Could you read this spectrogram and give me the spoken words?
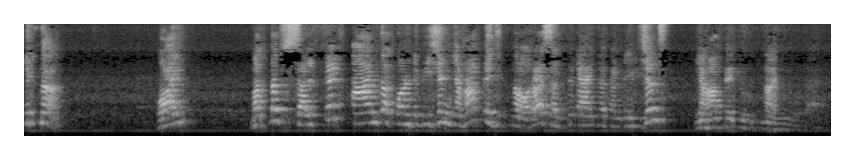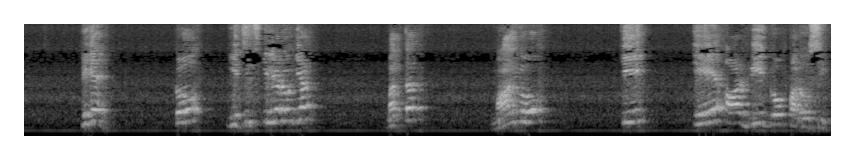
कितना? वाई मतलब सल्फेट आयन का कंट्रीब्यूशन यहाँ पे जितना हो रहा है सल्फेट आयन का कंट्रीब्यूशन यहाँ पे भी उतना ही हो रहा है। ठीक है? तो ये चीज़ क्लियर हो गया? मतलब मान लो कि ए और बी दो पड़ोसी।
